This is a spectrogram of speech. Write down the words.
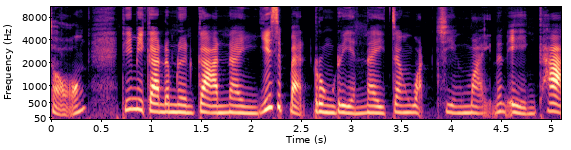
2562 ที่มีการดำเนินการใน 28 โรงเรียนในจังหวัดเชียงใหม่นั่นเองค่ะ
